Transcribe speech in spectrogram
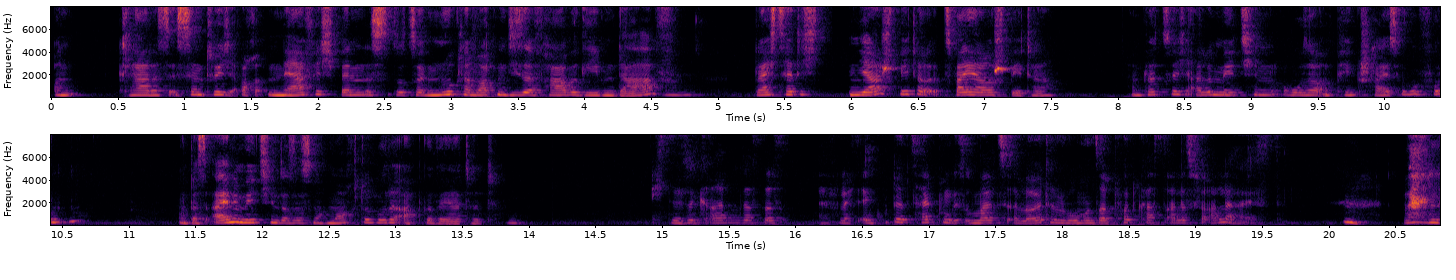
Und klar, das ist natürlich auch nervig, wenn es sozusagen nur Klamotten dieser Farbe geben darf. Mhm. Gleichzeitig ein Jahr später, zwei Jahre später, haben plötzlich alle Mädchen rosa und pink scheiße gefunden. Und das eine Mädchen, das es noch mochte, wurde abgewertet. Ich dachte gerade, dass das vielleicht ein guter Zeitpunkt ist, um mal zu erläutern, warum unser Podcast Alles für alle heißt. Hm. Weil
